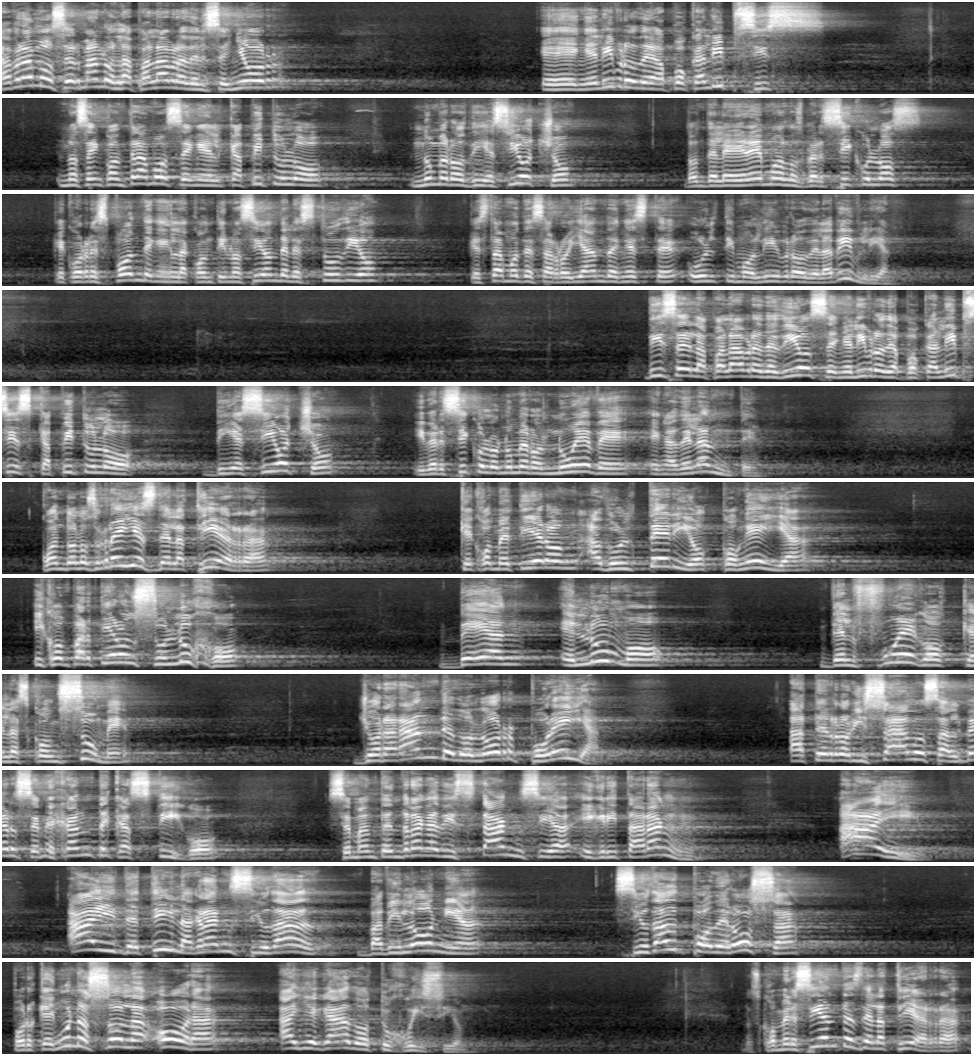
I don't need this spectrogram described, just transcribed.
Abramos, hermanos, la palabra del Señor en el libro de Apocalipsis. Nos encontramos en el capítulo número 18, donde leeremos los versículos que corresponden en la continuación del estudio que estamos desarrollando en este último libro de la Biblia. Dice la palabra de Dios en el libro de Apocalipsis capítulo 18 y versículo número 9 en adelante. Cuando los reyes de la tierra que cometieron adulterio con ella y compartieron su lujo, vean el humo del fuego que las consume, llorarán de dolor por ella aterrorizados al ver semejante castigo, se mantendrán a distancia y gritarán, ay, ay de ti la gran ciudad, Babilonia, ciudad poderosa, porque en una sola hora ha llegado tu juicio. Los comerciantes de la tierra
